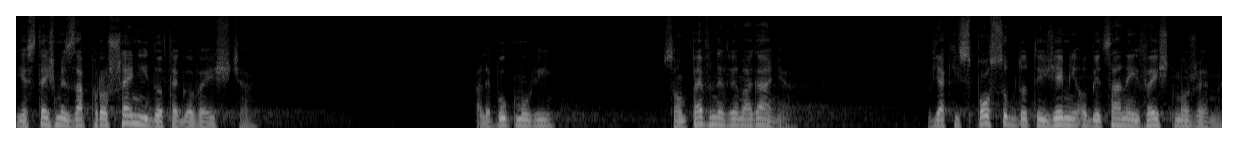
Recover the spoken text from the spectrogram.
jesteśmy zaproszeni do tego wejścia. Ale Bóg mówi, są pewne wymagania w jaki sposób do tej ziemi obiecanej wejść możemy.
